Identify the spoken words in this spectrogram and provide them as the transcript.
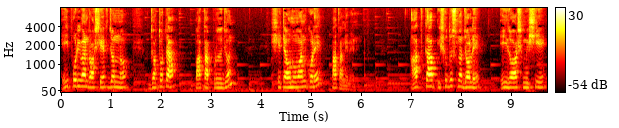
এই পরিমাণ রসের জন্য যতটা পাতা প্রয়োজন সেটা অনুমান করে পাতা নেবেন। আধ কাপ ইসুদুষ্ণ জলে এই রস মিশিয়ে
